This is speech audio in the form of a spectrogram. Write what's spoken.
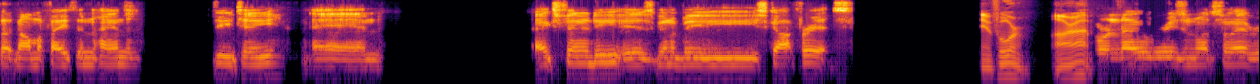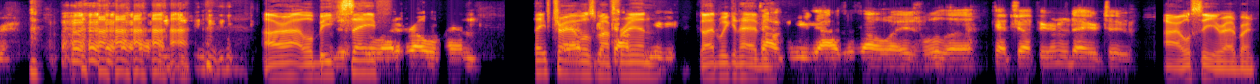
putting all my faith in the hands of GT. And Xfinity is going to be Scott Fritz And four. All right. for no reason whatsoever. All right. Well, be Just safe. Let it roll, man. Safe travels, Yep, my friend. Glad we could have Good you. talking to you guys as always. We'll uh, catch up here in a day or two. All right, we'll see you, Radburn.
